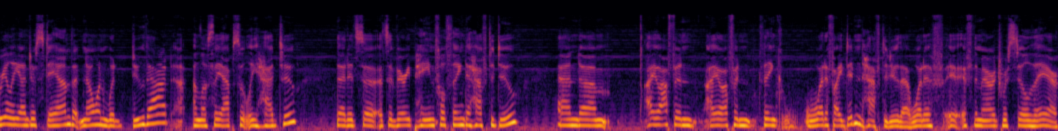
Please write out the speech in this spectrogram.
really understand that no one would do that uh, unless they absolutely had to. That it's a it's a very painful thing to have to do, and um, I often I often think, what if I didn't have to do that? What if if the marriage were still there?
